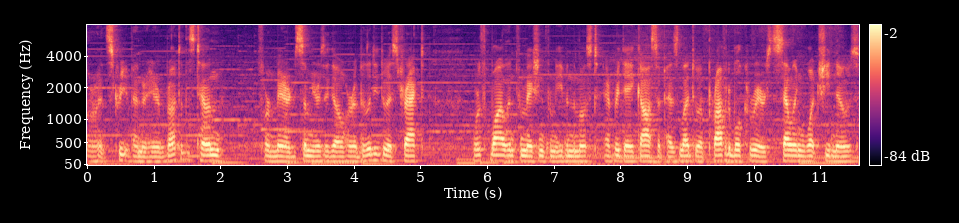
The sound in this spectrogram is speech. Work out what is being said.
Alright, street vendor here. Brought to this town for marriage some years ago, her ability to extract worthwhile information from even the most everyday gossip has led to a profitable career selling what she knows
